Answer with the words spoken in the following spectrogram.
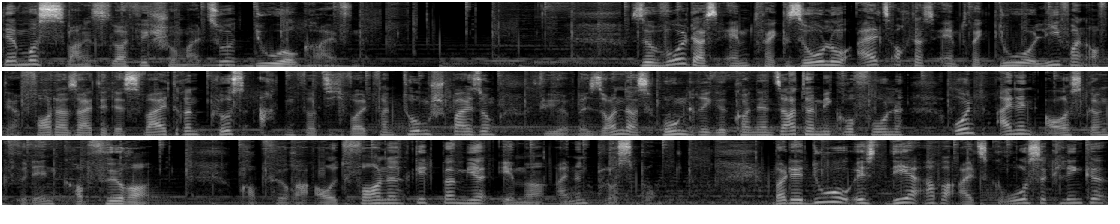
der muss zwangsläufig schon mal zur Duo greifen. Sowohl das M-Track Solo als auch das M-Track Duo liefern auf der Vorderseite des weiteren plus 48 Volt Phantomspeisung für besonders hungrige Kondensatormikrofone und einen Ausgang für den Kopfhörer. Kopfhörer-Out vorne gibt bei mir immer einen Pluspunkt. Bei der Duo ist der aber als große Klinke,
